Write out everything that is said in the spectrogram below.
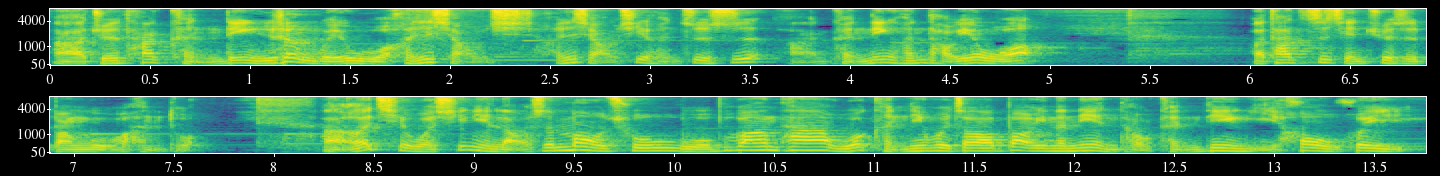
啊，觉得他肯定认为我很小气、很小气、很自私啊，肯定很讨厌我啊。他之前确实帮过我很多啊，而且我心里老是冒出我不帮他，我肯定会遭到报应的念头，肯定以后会。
